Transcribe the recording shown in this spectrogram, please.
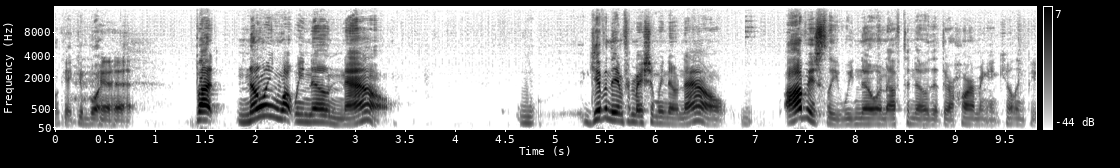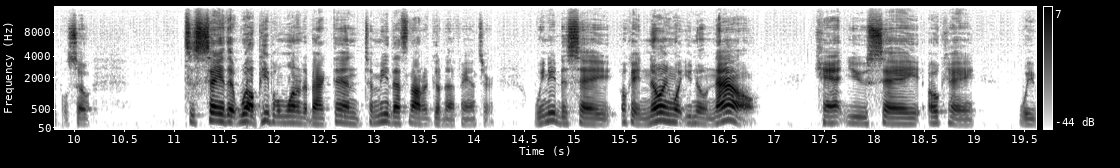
Okay, good boy. but knowing what we know now, given the information we know now, obviously we know enough to know that they're harming and killing people. So to say that, well, people wanted it back then, to me, that's not a good enough answer. We need to say, okay, knowing what you know now, can't you say, okay, we,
